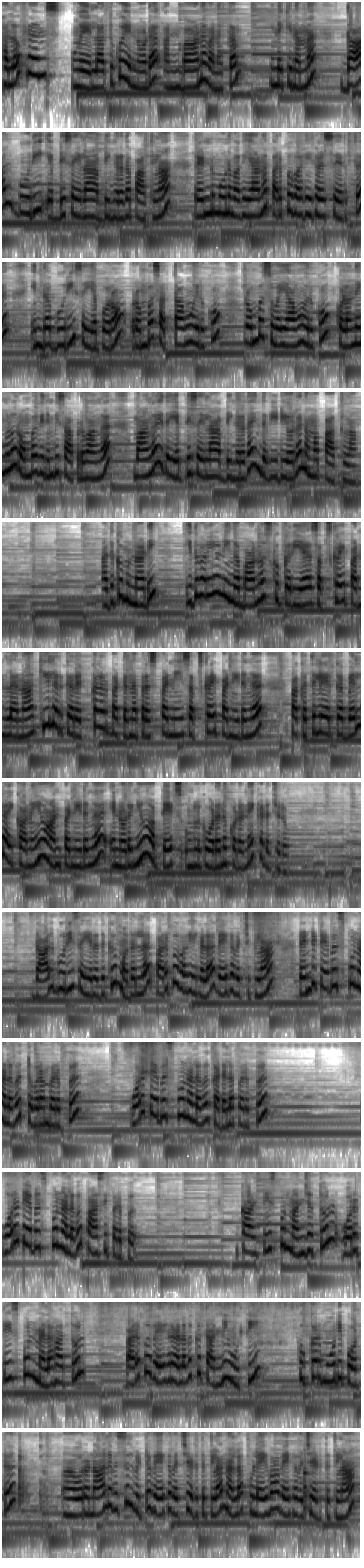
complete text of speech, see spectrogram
Hello friends உங்கள் எல்லாத்துக்கும் என்னோட அன்பான வணக்கம். இன்றைக்கி நம்ம தால் பூரி எப்படி செய்யலாம் அப்படிங்கிறத பார்க்கலாம். ரெண்டு மூணு வகையான பருப்பு வகைகள் சேர்த்து இந்த பூரி செய்ய போகிறோம் ரொம்ப சத்தாகவும் இருக்கும் ரொம்ப சுவையாகவும் இருக்கும். குழந்தைங்களும் ரொம்ப விரும்பி சாப்பிடுவாங்க. வாங்க இதை எப்படி செய்யலாம் அப்படிங்கிறத இந்த வீடியோவில் நம்ம பார்க்கலாம். அதுக்கு முன்னாடி இதுவரையும் நீங்கள் பானோஸ் குக்கரியை சப்ஸ்கிரைப் பண்ணலைன்னா கீழே இருக்க ரெட் கலர் பட்டனை ப்ரெஸ் பண்ணி சப்ஸ்கிரைப் பண்ணிவிடுங்க பக்கத்தில் இருக்க பெல் ஐக்கானையும் ஆன் பண்ணிவிடுங்க என்னோட நியூ அப்டேட்ஸ் உங்களுக்கு உடனுக்குடனே கிடச்சிடும். தால் பூரி செய்கிறதுக்கு முதல்ல பருப்பு வகைகளை வேக வச்சுக்கலாம். ரெண்டு டேபிள் ஸ்பூன் அளவு துவரம்பருப்பு ஒரு டேபிள் ஸ்பூன் அளவு கடலைப்பருப்பு ஒரு டேபிள் ஸ்பூன் அளவு பாசிப்பருப்பு கால் டீஸ்பூன் மஞ்சத்தூள் ஒரு டீஸ்பூன் மிளகாத்தூள் பருப்பு வேகிற அளவுக்கு தண்ணி ஊற்றி குக்கர் மூடி போட்டு ஒரு நாலு விசில் விட்டு வேக வச்சு எடுத்துக்கலாம். நல்லா குலைவாக வேக வச்சு எடுத்துக்கலாம்.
